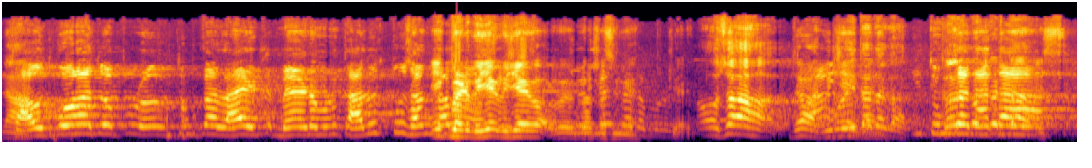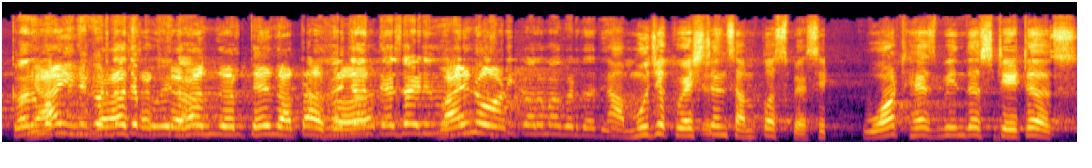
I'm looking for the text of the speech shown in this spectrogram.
साऊथ गोवा जो तुमकां लायट मेळना म्हणून कालूच तूं सांगता एक मिनिट विजय विजय असो तुमकां कर्म नाका ह्या. इन्फ्रास्ट्रक्चरान जर ते जाता आसत वाय नॉट मुझे question सामको specific. What has been the status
